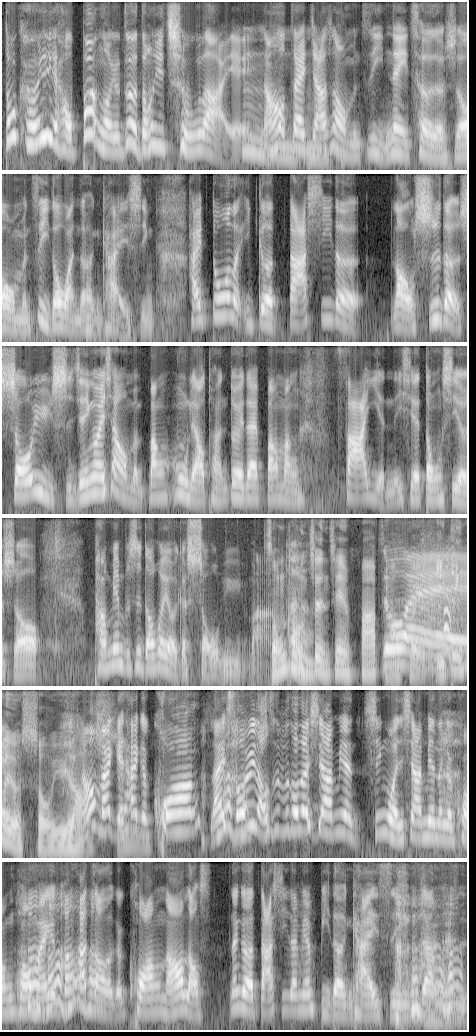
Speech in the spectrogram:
都可以，好棒哦，有这个东西出来哎，嗯、然后再加上我们自己内测的时候，我们自己都玩的很开心，还多了一个达西的老师的手语时间，因为像我们帮幕僚团队在帮忙发言的一些东西的时候。旁边不是都会有一个手语嘛？总统证件发表会一定会有手语老师，然后我们还给他一个框，来，手语老师不都在下面新闻下面那个框框，我们还帮他找了个框，然后老师那个达西那边比得很开心这样子，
